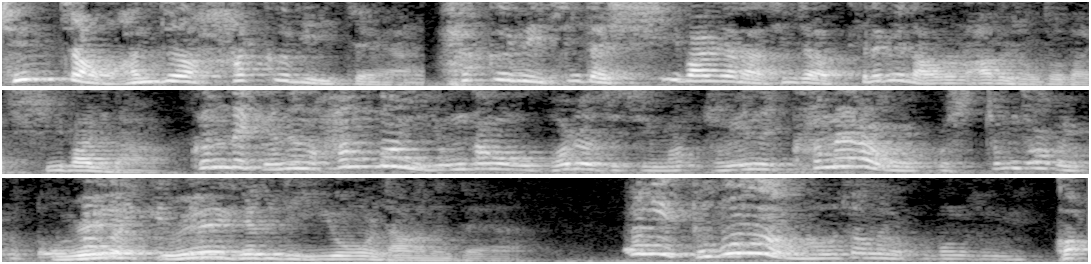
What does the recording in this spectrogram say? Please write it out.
진짜 완전 학급이 이제 학급이 진짜 씨발년아 진짜 텔레비 나오는 아들 정도다 씨발이나. 근데 걔는 한 번 이용당하고 버려지지만 저희는 카메라가 있고 시청자가 있고 또 왜, 오빠가 있기 왜 때문에 걔들이 이용을 당하는데? 아니 두 번은 안 나오잖아요 그 방송에 가,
